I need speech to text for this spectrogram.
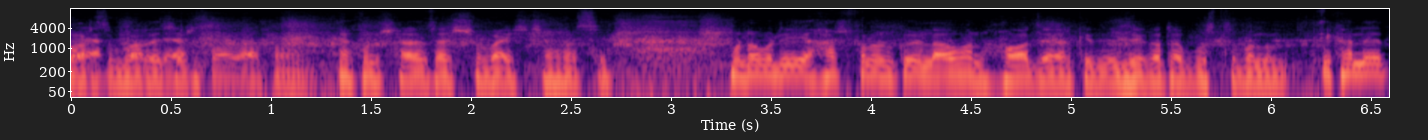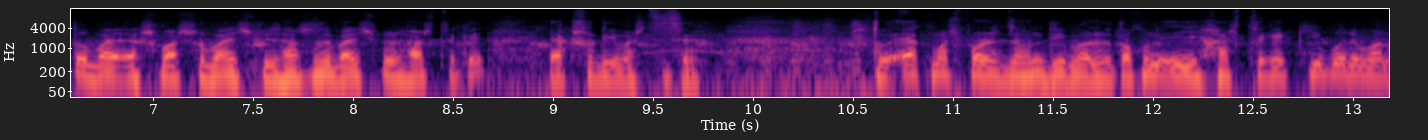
বাড়ছে এখন এখন সাড়ে চারশো বাইশটা আছে। মোটামুটি হাঁস পালন করে লাভবান হওয়া যায় আর কি যে কথা বুঝতে পারলাম। এখানে তো একশো পাঁচশো বাইশ পিস হাঁস আছে। বাইশ পিস হাঁস থেকে একশো ডিম আসতেছে। তো এক মাস পরে যখন ডিম আসবে তখন এই হাঁস থেকে কি পরিমাণ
